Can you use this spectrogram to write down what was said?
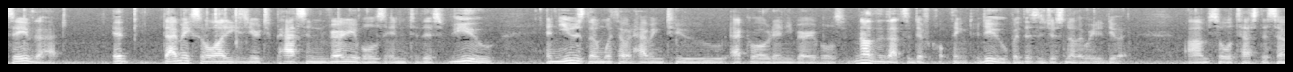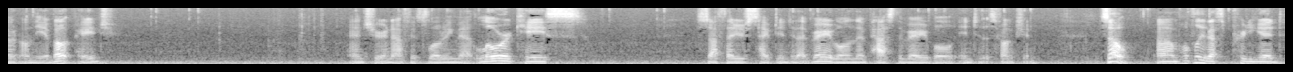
save that. It that makes it a lot easier to pass in variables into this view and use them without having to echo out any variables. Not that that's a difficult thing to do but this is just another way to do it. Um, so we'll test this out on the about page. And sure enough, it's loading that lowercase stuff that I just typed into that variable and then passed the variable into this function. So, um, hopefully that's a pretty good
